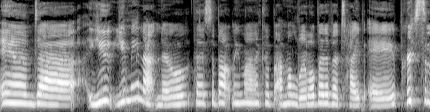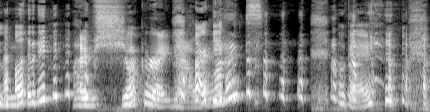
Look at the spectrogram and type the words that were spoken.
And uh, you you may not know this about me, Monica, but I'm a little bit of a Type A personality. I'm shook right now. Are what? okay, I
